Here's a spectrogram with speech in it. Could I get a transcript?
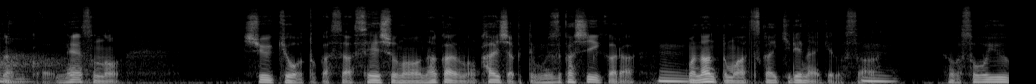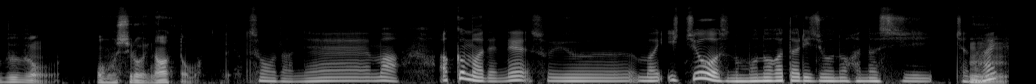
あ。なんかねその宗教とかさ聖書の中の解釈って難しいから、うん。まあ何とも扱いきれないけどさ、うん。なんかそういう部分面白いなと思って。そうだね。まああくまでねそういうまあ一応はその物語上の話じゃない、うん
